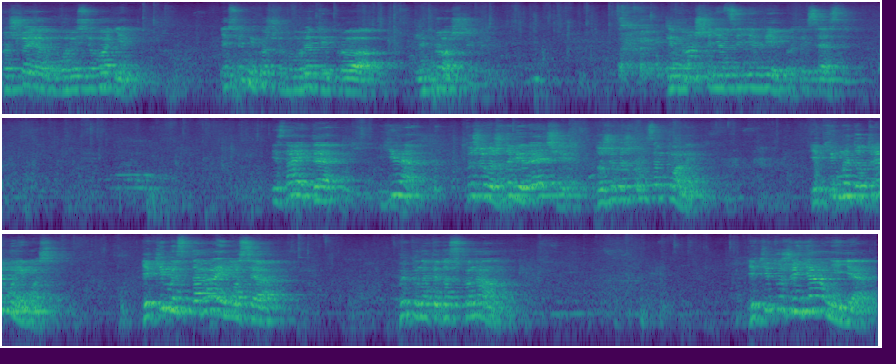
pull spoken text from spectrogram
про що я говорю сьогодні. Я сьогодні хочу говорити про непрощення. Непрощення це є гріх, брати і сестри. І знаєте, є дуже важливі речі, дуже важливі закони, які ми дотримуємося, які ми стараємося виконати досконало, які дуже явні є.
